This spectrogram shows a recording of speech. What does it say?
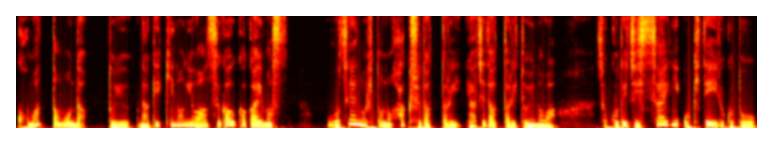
困ったもんだという嘆きのニュアンスが伺えます。大勢の人の拍手だったり、ヤジだったりというのは、そこで実際に起きていることを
